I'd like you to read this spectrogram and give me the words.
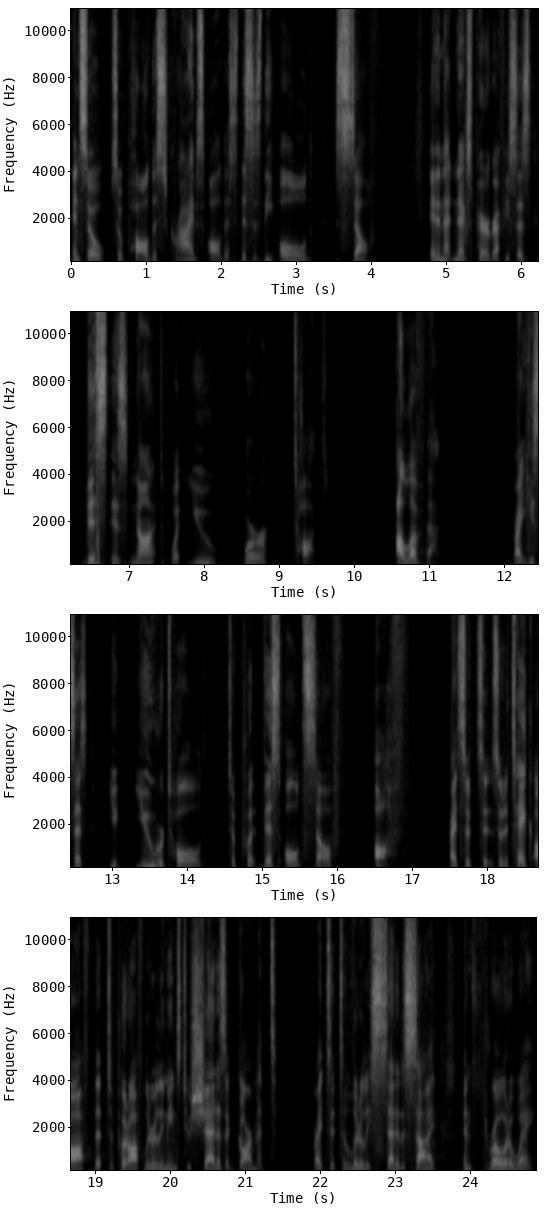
And so, so Paul describes all this. This is the old self. And in that next paragraph, he says, This is not what you were taught. I love that, right? He says, You, you were told to put this old self off, right? So to, so to take off, that to put off literally means to shed as a garment, right? To, to literally set it aside and throw it away.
